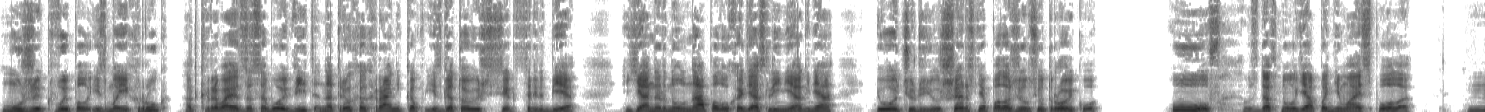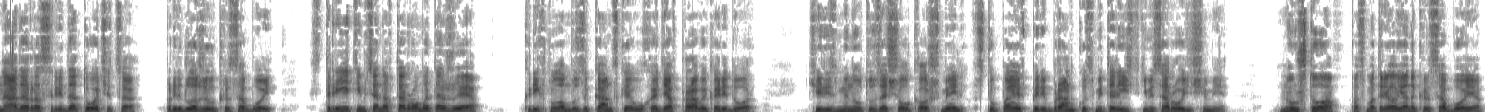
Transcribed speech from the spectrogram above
Мужик выпал из моих рук, открывая за собой вид на трех охранников, изготовившихся к стрельбе. Я нырнул на пол, уходя с линии огня, и очередью шершня положил всю тройку. «Уф!» – вздохнул я, поднимаясь с пола. «Надо рассредоточиться», – предложил крысобой. «Встретимся на втором этаже!» – крикнула музыкантская, уходя в правый коридор. Через минуту защелкал шмель, вступая в перебранку с металлическими сородичами. «Ну что?» – посмотрел я на крысобоя.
